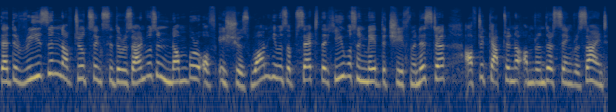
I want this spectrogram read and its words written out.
that the reason Navjot Singh Sidhu resigned was a number of issues. One, he was upset that he wasn't made the chief minister after Captain Amrinder Singh resigned.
